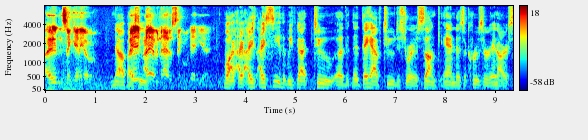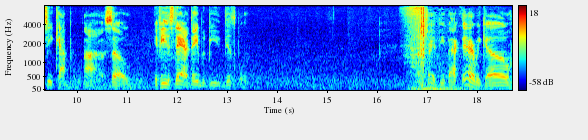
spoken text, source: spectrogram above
I didn't sink any of them. No, but I, I see. I haven't had a single hit yet. Well, I, I, I see that we've got two, uh, that, that they have two destroyers sunk, and there's a cruiser in our sea cap. Uh, so, if he's there, they would be visible. Let's try to be back. There we go.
